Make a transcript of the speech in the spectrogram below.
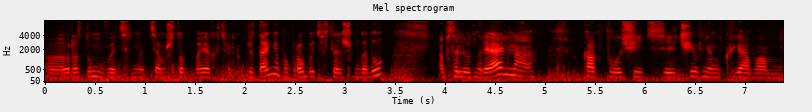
э, раздумываете над тем, чтобы поехать в Великобританию, попробуйте в следующем году. Абсолютно реально. Как получить чивнинг, я вам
